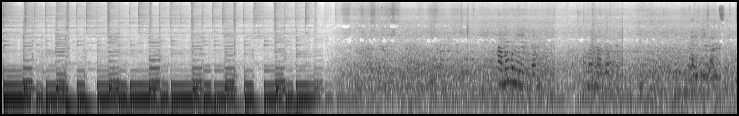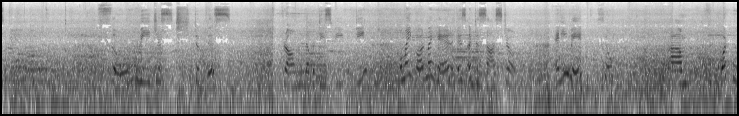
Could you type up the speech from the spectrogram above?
I'm gonna eat them. My mother. I'll be outside. So, so we just took this from La Patisserie 15. Oh my god, my hair is a disaster. Anyway, so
